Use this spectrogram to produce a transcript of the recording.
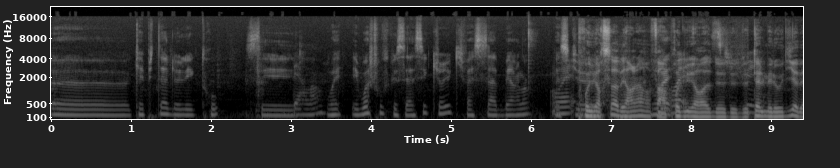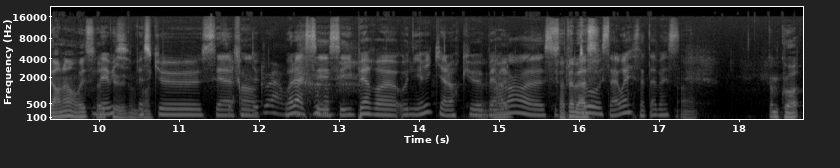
euh, capitale de l'électro, c'est. Berlin. Ouais, et moi je trouve que c'est assez curieux qu'ils fassent ça à Berlin. Parce Ouais. que... Produire ça à Berlin, enfin Ouais. produire Ouais, de, de, telles mélodies à Berlin, ouais, c'est vrai oui, que. parce que c'est. Voilà, c'est c'est hyper euh, onirique alors que. Berlin, euh, c'est Ça plutôt. tabasse. Ça, ouais, ça tabasse. Ouais. Comme quoi.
